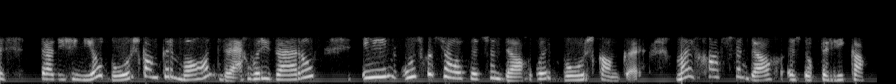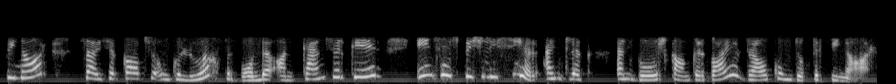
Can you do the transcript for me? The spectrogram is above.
is tradisioneel borskanker maand reg oor die wêreld en ons gesels dit vandag oor borskanker. My gas vandag is Dr Rika Pinaar. Sy is 'n Kaapse onkoloog verbonde aan Cancer Care en sy spesialiseer eintlik in borskanker. Baie welkom Dr Pinaar.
